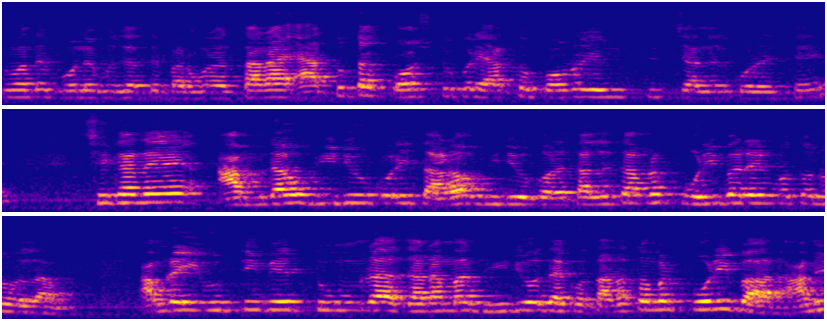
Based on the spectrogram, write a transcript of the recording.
তোমাদের বলে বোঝাতে পারব না। তারা এতটা কষ্ট করে এত বড় ইউটিউব চ্যানেল করেছে। সেখানে আমরাও ভিডিও করি, তারাও ভিডিও করে। তাহলে তো আমরা পরিবারের মতন হলাম। আমরা ইউটিউবে তোমরা যারা আমার ভিডিও দেখো, তারা তো আমার পরিবার। আমি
